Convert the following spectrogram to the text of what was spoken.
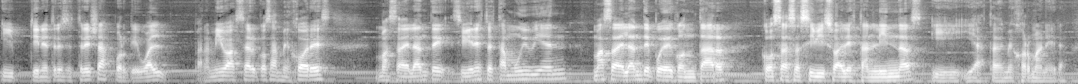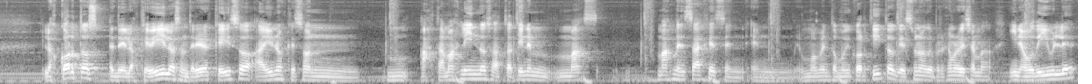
y tiene tres estrellas porque igual para mí va a ser cosas mejores más adelante. Si bien esto está muy bien, más adelante puede contar cosas así visuales tan lindas y, hasta de mejor manera. Los cortos de los que vi, los anteriores que hizo, hay unos que son hasta más lindos, hasta tienen más, más mensajes en, un momento muy cortito, que es uno que por ejemplo se llama Inaudible,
